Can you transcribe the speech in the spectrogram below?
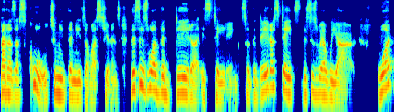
but as a school to meet the needs of our students. This is what the data is stating. So the data states this is where we are. What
